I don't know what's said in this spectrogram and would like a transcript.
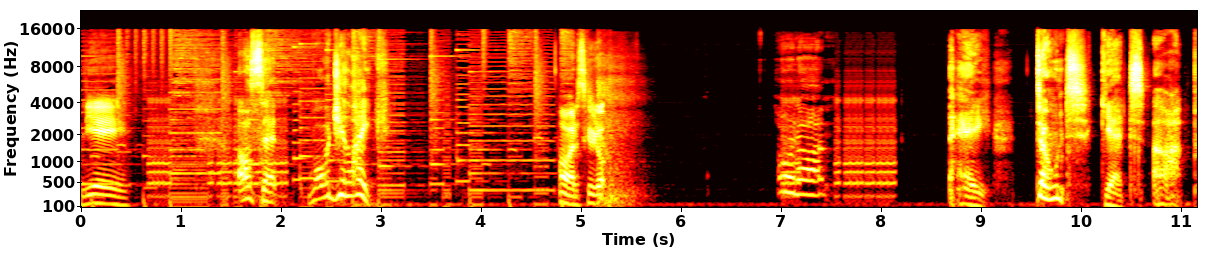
Yay. All set. What would you like? Oh, I just gotta go. Or not. Hey, don't get up.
